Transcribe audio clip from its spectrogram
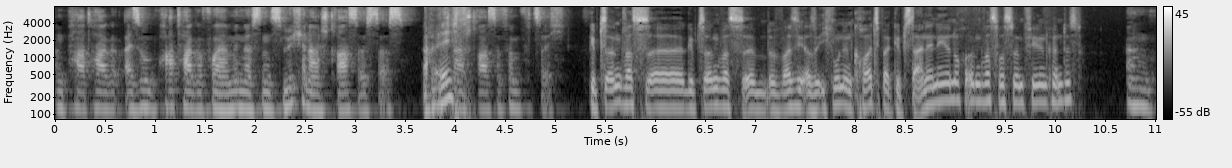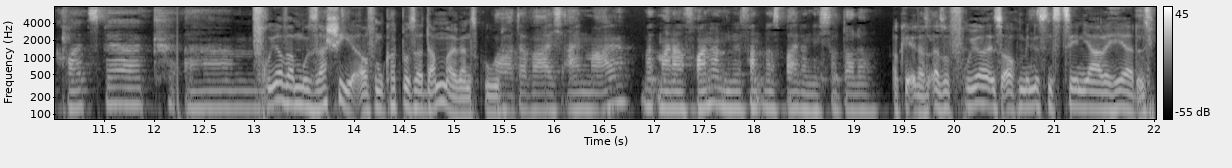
Ein paar Tage, also ein paar Tage vorher mindestens. Lüchener Straße ist das. Ach, Lüchener echt? Straße 50. Gibt's irgendwas, äh, gibt's irgendwas, äh, weiß ich, also ich wohne in Kreuzberg, gibt's da in der Nähe noch irgendwas, was du empfehlen könntest? In Kreuzberg, ähm, Früher war Musashi auf dem Cottbuser Damm mal ganz gut. boah, da war ich einmal mit meiner Freundin und wir fanden das beide nicht so dolle. Okay, das, also früher ist auch mindestens zehn Jahre her. Das,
